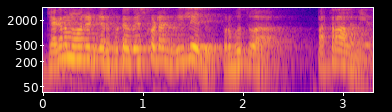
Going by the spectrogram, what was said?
జగన్మోహన్ రెడ్డి గారి ఫోటో వేసుకోవడానికి వీల్లేదు ప్రభుత్వ పత్రాల మీద.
